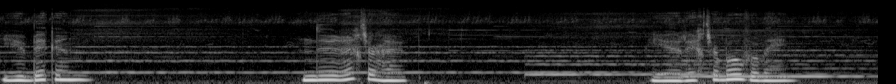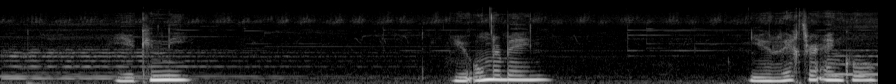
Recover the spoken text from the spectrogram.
Je bekken. De rechterheup. Je rechterbovenbeen. Je knie. Je onderbeen. Je rechterenkel.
